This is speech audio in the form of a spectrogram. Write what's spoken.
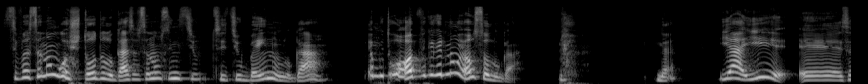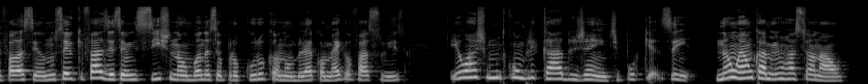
Se você não gostou do lugar, se você não se sentiu, sentiu bem no lugar, é muito óbvio que ele não é o seu lugar. né? E aí, é, você fala assim: eu não sei o que fazer. Se eu insisto na Umbanda, se eu procuro o candomblé, como é que eu faço isso? Eu acho muito complicado, gente, porque assim, não é um caminho racional.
